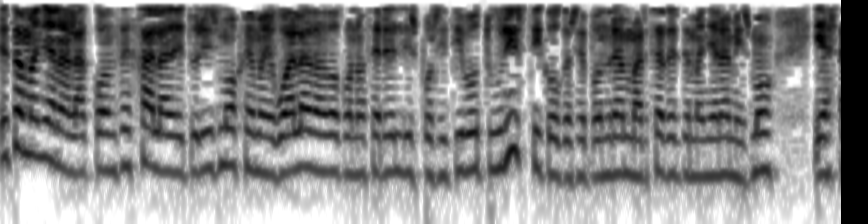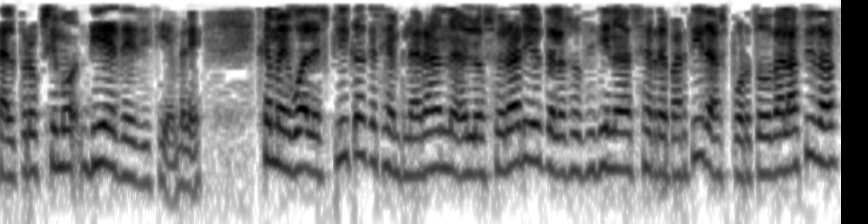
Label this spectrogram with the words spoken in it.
Esta mañana la concejala de turismo Gema Igual ha dado a conocer el dispositivo turístico que se pondrá en marcha desde mañana mismo y hasta el próximo 10 de diciembre. Gema Igual explica que se emplearán los horarios de las oficinas repartidas por toda la ciudad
